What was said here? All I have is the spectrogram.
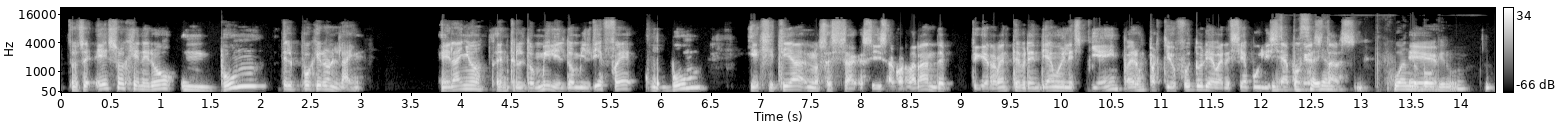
Entonces, eso generó un boom del póker online. El año entre el 2000 y el 2010 fue un boom y existía, no sé si, se acordarán, de, que de repente prendíamos el SPA para ver un partido de fútbol y aparecía publicidad porque estás Jugando eh, póker.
